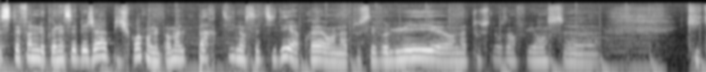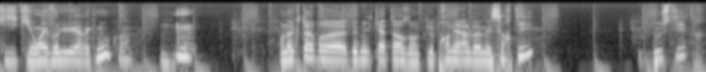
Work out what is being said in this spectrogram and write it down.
Stéphane le connaissait déjà, et puis je crois qu'on est pas mal parti dans cette idée. Après, on a tous évolué, on a tous nos influences qui, qui, qui ont évolué avec nous, quoi. en octobre euh, 2014, donc le premier album est sorti. 12 titres,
